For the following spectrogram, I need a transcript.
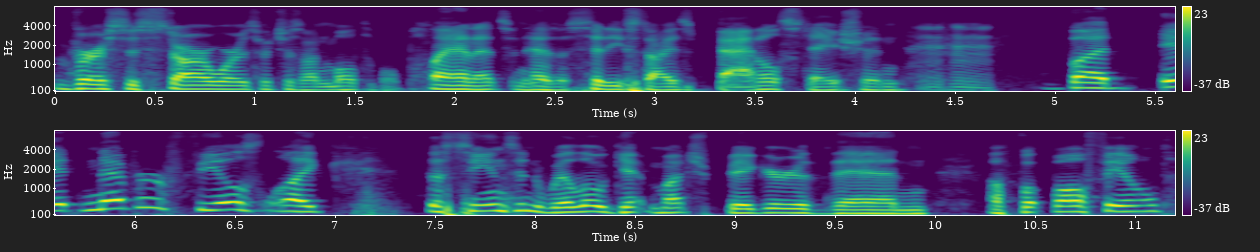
versus Star Wars, which is on multiple planets and has a city sized battle station. Mm-hmm. But it never feels like the scenes in Willow get much bigger than a football field.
